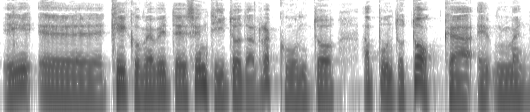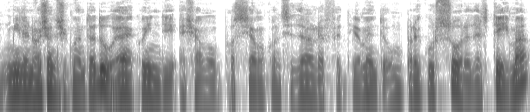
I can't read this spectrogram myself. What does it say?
e eh, che come avete sentito dal racconto appunto tocca eh, 1952 eh, quindi diciamo, possiamo considerarlo effettivamente un precursore del tema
